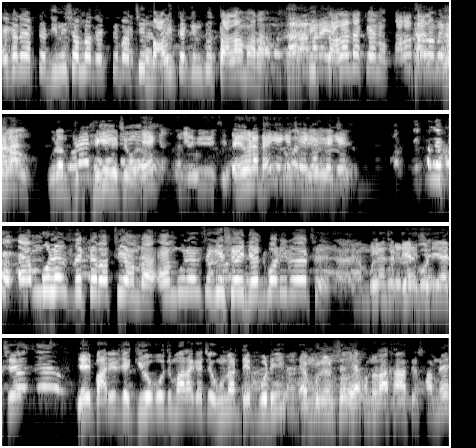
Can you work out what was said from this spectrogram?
এখানে- একটা জিনিস আমরা দেখতে পাচ্ছি বাড়িতে কিন্তু তালা মারা। মারা- তালাটা কেন? কারা তালা মেরে তালা- ওরা ভেঙে গেছে ওরা। ওরা ভেঙে গেছে এখান থেকে। এখানে একটা অ্যাম্বুলেন্স দেখতে পাচ্ছি আমরা। অ্যাম্বুলেন্সে কি সেই ডেড বডি রয়েছে। অ্যাম্বুলেন্সে ডেড বডি আছে। এই বাড়ির যে গৃহবধূ মারা গেছে উনার ডেড বডি অ্যাম্বুলেন্সে এখনও রাখা আছে সামনে।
